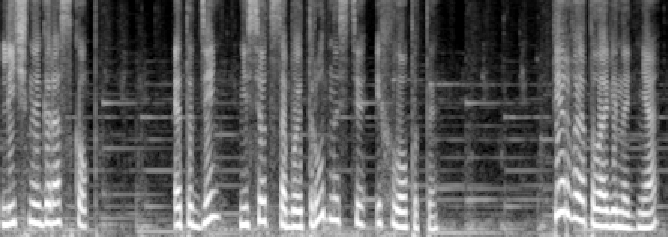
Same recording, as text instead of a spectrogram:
Личный гороскоп. Этот день несет с собой трудности и хлопоты. Первая половина дня –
